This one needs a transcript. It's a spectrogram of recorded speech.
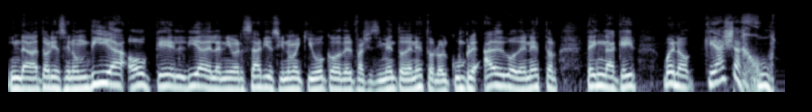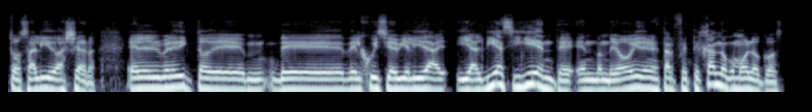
indagatorias en un día o que el día del aniversario, si no me equivoco, del fallecimiento de Néstor o el cumple algo de Néstor tenga que ir. Bueno, que haya justo salido ayer el veredicto de, del juicio de vialidad y al día siguiente, en donde hoy deben estar festejando como locos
